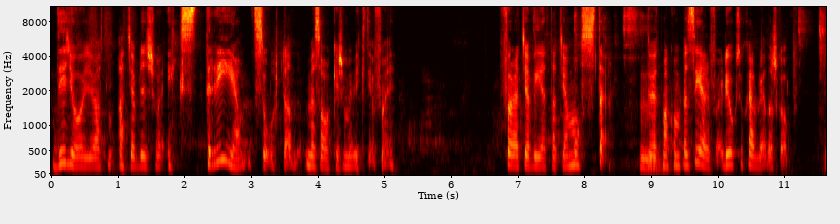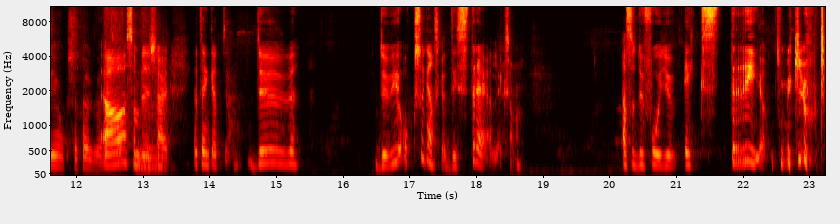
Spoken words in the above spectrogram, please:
Det gör ju att, att jag blir så extremt sortad med saker som är viktiga för mig. För att jag vet att jag måste. Mm. Du vet, man kompenserar för det. är också självledarskap. Det är också självledarskap. Ja, som blir så här. Jag tänker att du, du är ju också ganska disträ liksom. Alltså du får ju extremt extremt mycket gjort.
